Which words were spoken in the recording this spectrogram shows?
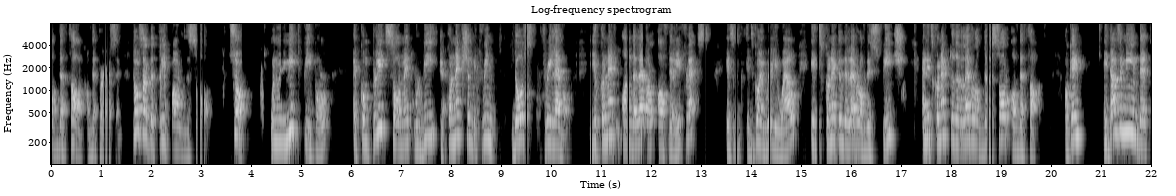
of the thought of the person. Those are the three parts of the soul. So when we meet people, a complete soulmate will be a connection between those three levels. You connect on the level of the reflex, it's it's going really well. It's connecting the level of the speech, and it's connected to the level of the soul of the thought. Okay, it doesn't mean that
